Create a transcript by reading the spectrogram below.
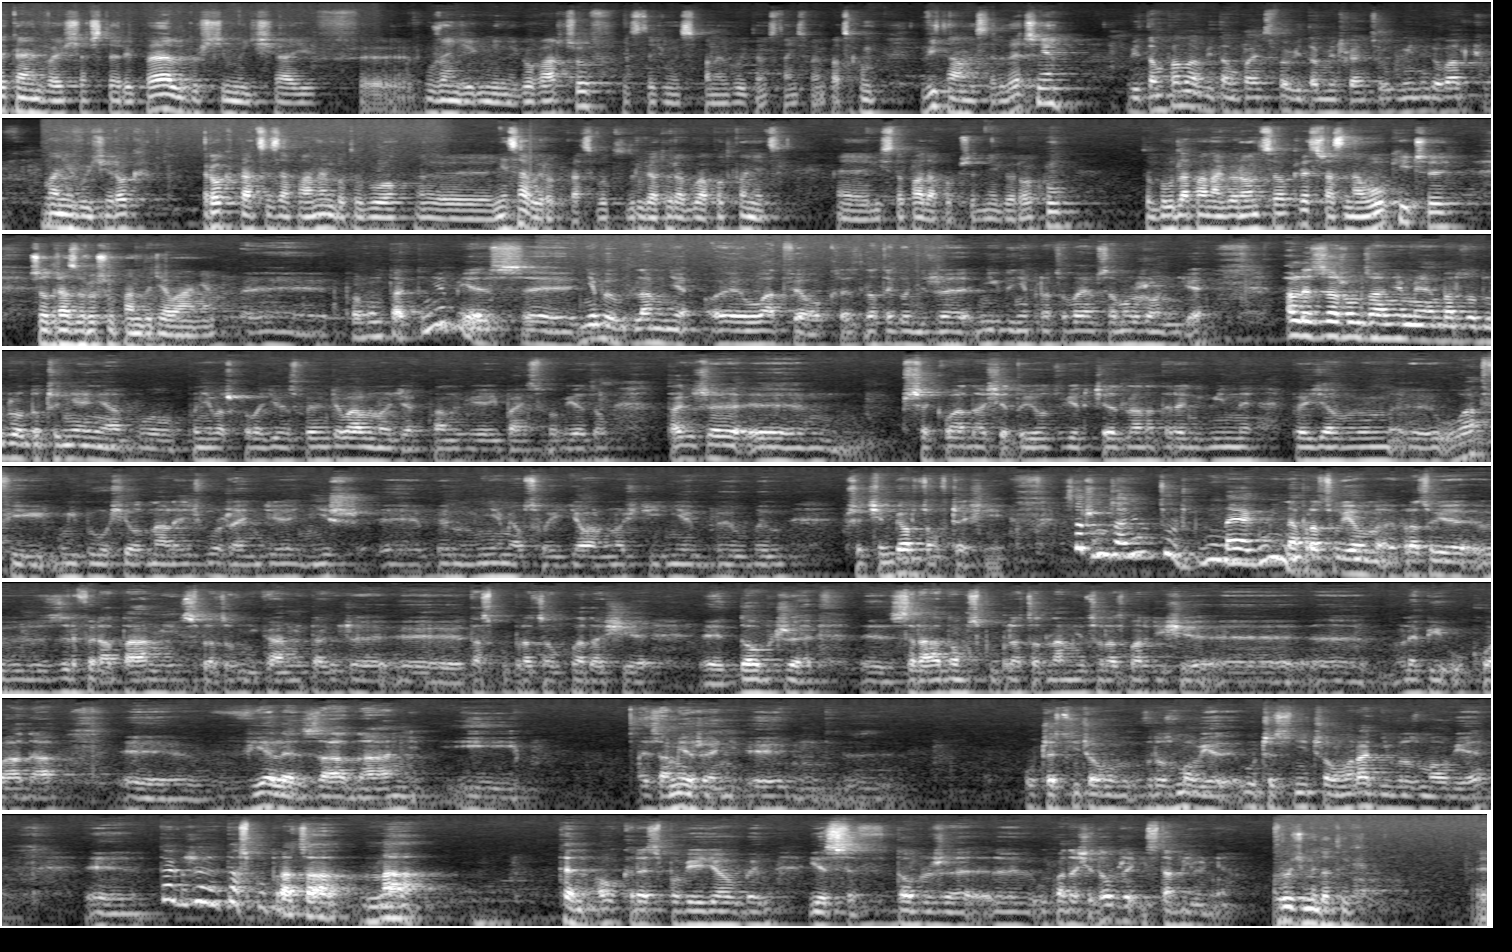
TKN24.pl. Gościmy dzisiaj w e, Urzędzie Gminy Gowarczów. Jesteśmy z panem wójtem Stanisławem Pacochą. Witamy serdecznie. Witam Pana, witam Państwa, witam mieszkańców gminy Gowarczów. Panie wójcie, rok, rok pracy za panem, bo to było e, niecały rok pracy, bo to druga tura była pod koniec e, listopada poprzedniego roku. To był dla pana gorący okres, czas nauki, czy, czy od razu ruszył pan do działania? Powiem tak, to nie, jest, e, nie był dla mnie e, łatwy okres, dlatego że nigdy nie pracowałem w samorządzie, ale z zarządzaniem miałem bardzo dużo do czynienia, bo, ponieważ prowadziłem swoją działalność, jak Pan wie i Państwo wiedzą. Także e, przekłada się to i odzwierciedla na teren gminy. Powiedziałbym, e, łatwiej mi było się odnaleźć w urzędzie niż e, bym nie miał swojej działalności, nie byłbym przedsiębiorcą wcześniej. Zarządzanie, cóż, gmina jak gmina pracują, pracuje y, z referatami, z pracownikami, także y, ta współpraca układa się y, dobrze. Z Radą współpraca dla mnie coraz bardziej się lepiej układa. Wiele zadań i zamierzeń uczestniczą w rozmowie, uczestniczą radni w rozmowie. Y, Także ta współpraca na ten okres powiedziałbym jest dobrze, y, układa się dobrze i stabilnie. Wróćmy do tych, e,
